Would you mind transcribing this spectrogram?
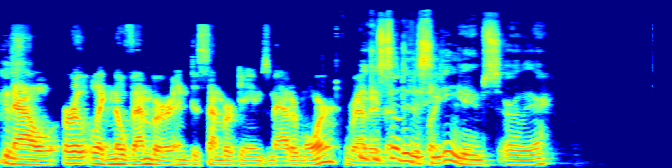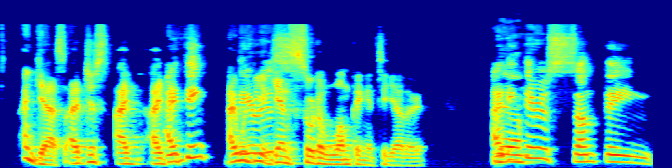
'cause- now early like November and December games matter more. Rather you could still do the just, like- seeding games earlier. I guess I just I I I think I would be is- against sort of lumping it together. I Yeah. think there is something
